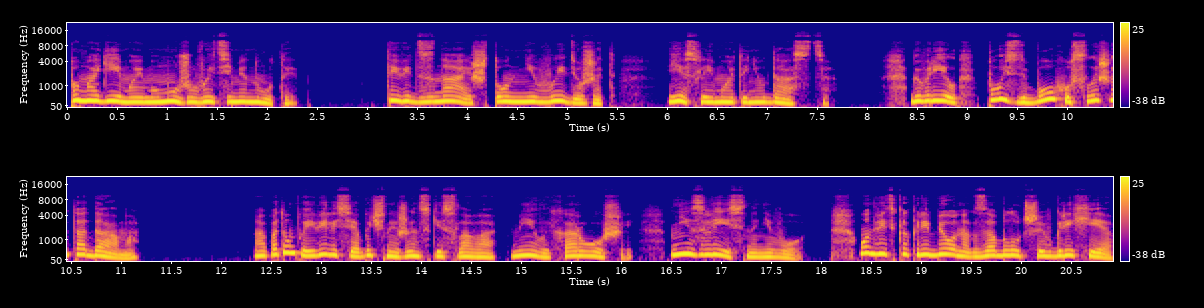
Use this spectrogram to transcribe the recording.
помоги моему мужу в эти минуты. Ты ведь знаешь, что он не выдержит, если ему это не удастся. Говорил, пусть Бог услышит Адама. А потом появились и обычные женские слова «милый, хороший, не злись на него, он ведь как ребенок, заблудший в грехе».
